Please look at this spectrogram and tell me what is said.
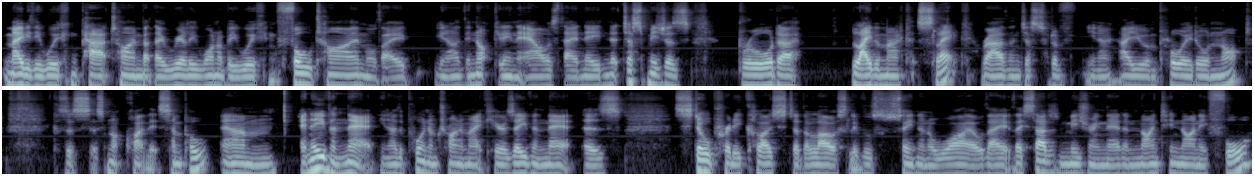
maybe they're working part time, but they really want to be working full time, or they, you know, they're not getting the hours they need. And it just measures broader labor market slack rather than just sort of, you know, are you employed or not? Because it's it's not quite that simple. Um, and even that, you know, the point I'm trying to make here is even that is still pretty close to the lowest levels seen in a while. They they started measuring that in 1994,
